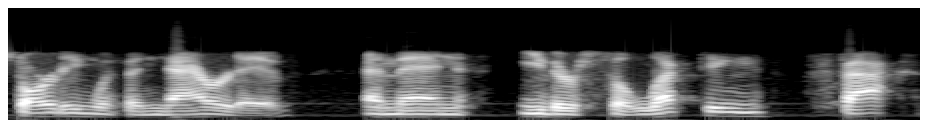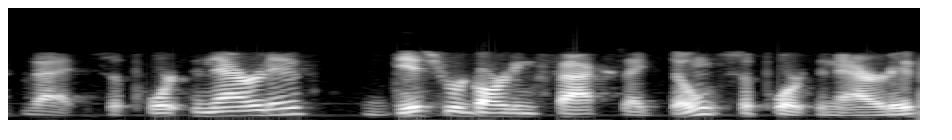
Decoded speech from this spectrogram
starting with a narrative and then either selecting facts that support the narrative, disregarding facts that don't support the narrative,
